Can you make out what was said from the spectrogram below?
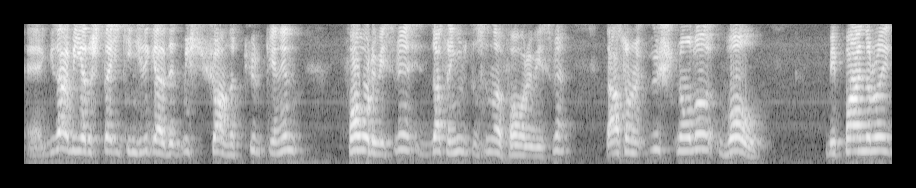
e, güzel bir yarışta ikincilik elde etmiş. Şu anda Türkiye'nin favori bir ismi. Zaten yurt dışında da favori bir ismi. Daha sonra 3 nolu Wow. Bir Pioneer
